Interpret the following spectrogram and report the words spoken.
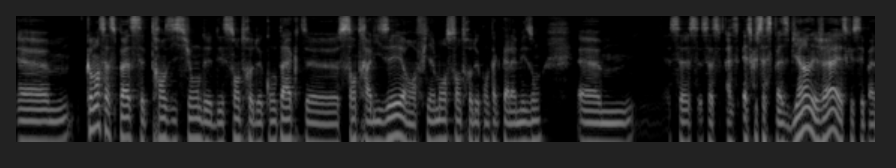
Comment ça se passe, cette transition des, centres de contact centralisés en finalement centre de contact à la maison? Est-ce que ça se passe bien déjà? Est-ce que c'est pas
